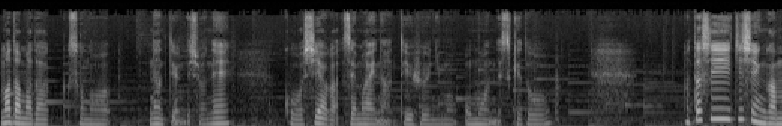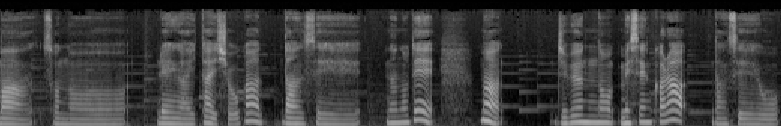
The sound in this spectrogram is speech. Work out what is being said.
まだまだその何て言うんでしょうね。こう視野が狭いなっていうふうにも思うんですけど私自身がまあその恋愛対象が男性なのでまあ自分の目線から男性を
